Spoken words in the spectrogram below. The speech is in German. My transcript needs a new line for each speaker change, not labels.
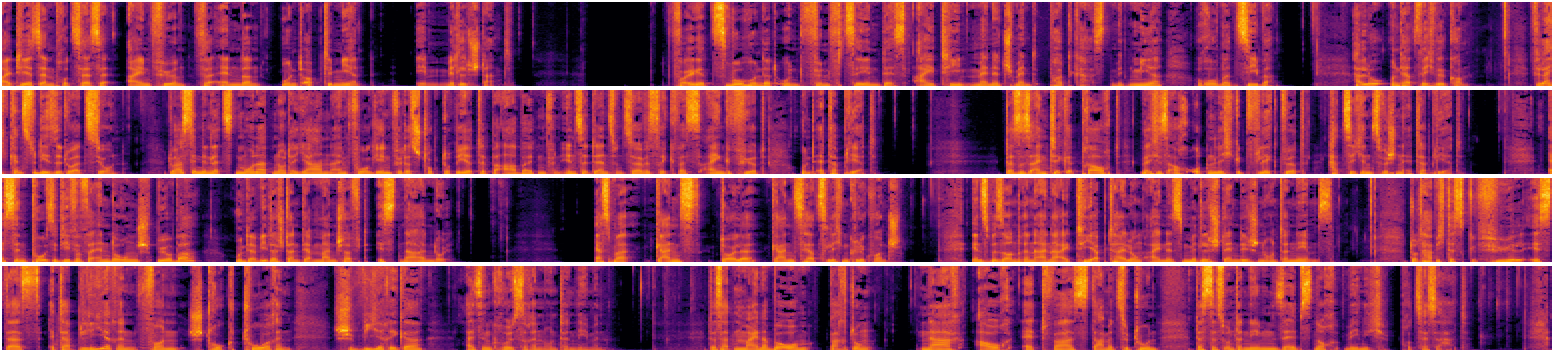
ITSM-Prozesse einführen, verändern und optimieren im Mittelstand. Folge 215 des IT Management Podcast mit mir, Robert Sieber. Hallo und herzlich willkommen. Vielleicht kennst du die Situation. Du hast in den letzten Monaten oder Jahren ein Vorgehen für das strukturierte Bearbeiten von Incidents und Service Requests eingeführt und etabliert. Dass es ein Ticket braucht, welches auch ordentlich gepflegt wird, hat sich inzwischen etabliert. Es sind positive Veränderungen spürbar und der Widerstand der Mannschaft ist nahe Null. Erstmal ganz dolle, ganz herzlichen Glückwunsch. Insbesondere in einer IT-Abteilung eines mittelständischen Unternehmens. Dort habe ich das Gefühl, ist das Etablieren von Strukturen schwieriger als in größeren Unternehmen. Das hat in meiner Beobachtung nach auch etwas damit zu tun, dass das Unternehmen selbst noch wenig Prozesse hat.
